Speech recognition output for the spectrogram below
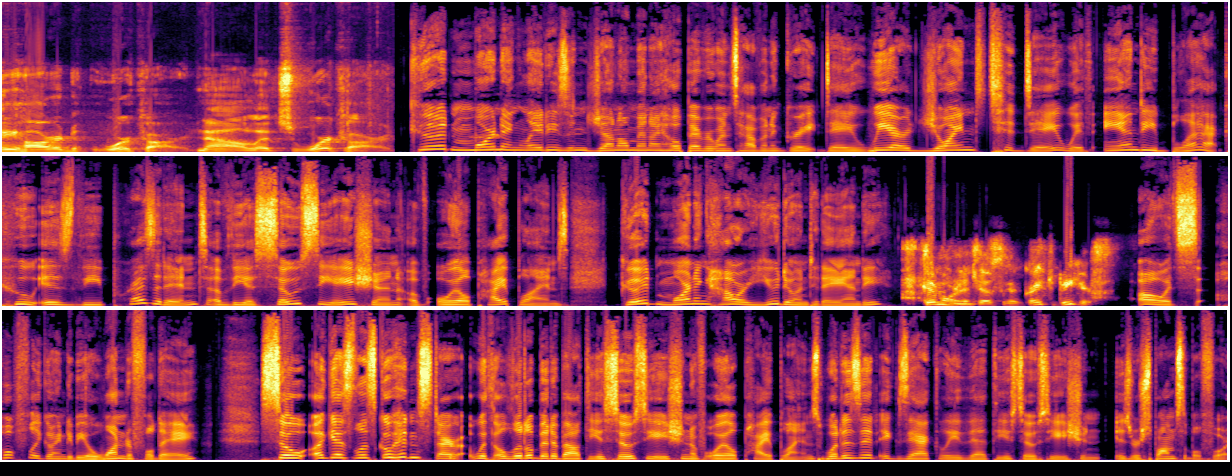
Play hard, work hard. Now let's work hard. Good morning, ladies and gentlemen. I hope everyone's having a great day. We are joined today with Andy Black, who is the president of the Association of Oil Pipelines. Good morning. How are you doing today, Andy? Good morning, Jessica. Great to be here. Oh, it's hopefully going to be a wonderful day. So, I guess let's go ahead and start with a little bit about the Association of Oil Pipelines. What is it exactly that the association is responsible for?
